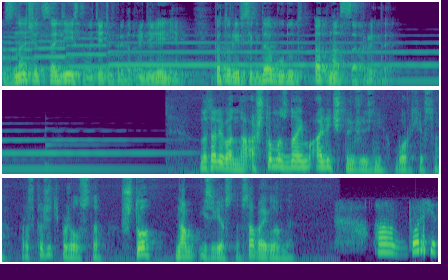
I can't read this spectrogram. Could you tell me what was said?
значит содействовать этим предопределениям, которые всегда будут от нас сокрыты. Наталья Ивановна, а что мы знаем о личной жизни Борхеса? Расскажите, пожалуйста, что нам известно, самое главное. А, Борхес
